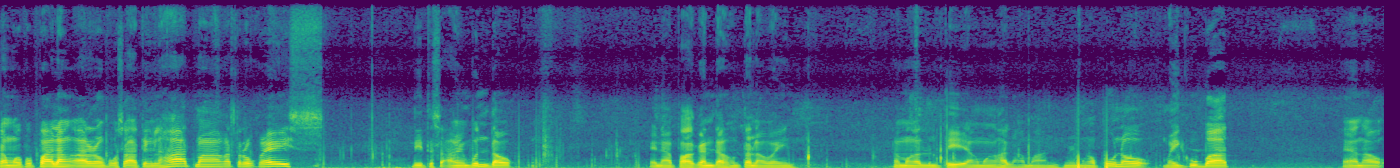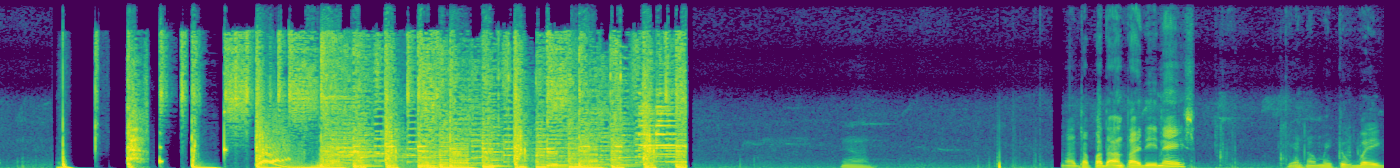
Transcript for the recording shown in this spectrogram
Isang mapapalang araw po sa ating lahat mga katrokes. Dito sa aming bundok. Ay napakaganda hong tanawin ng mga lunti ang mga halaman. May mga puno, may gubat. Ayan ho Ayan. Nadapadaan tayo din eh. Yan ho, may tubig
